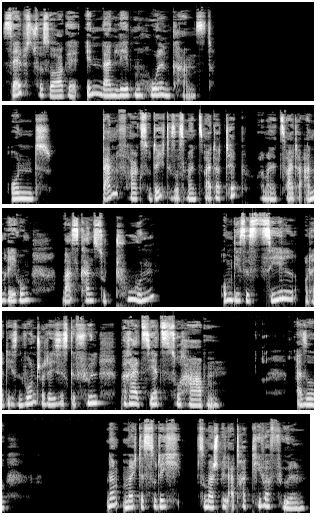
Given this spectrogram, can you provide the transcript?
Selbstfürsorge in dein Leben holen kannst. Und dann fragst du dich, das ist mein zweiter Tipp oder meine zweite Anregung, was kannst du tun, um dieses Ziel oder diesen Wunsch oder dieses Gefühl bereits jetzt zu haben? Also, ne, möchtest du dich zum Beispiel attraktiver fühlen?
